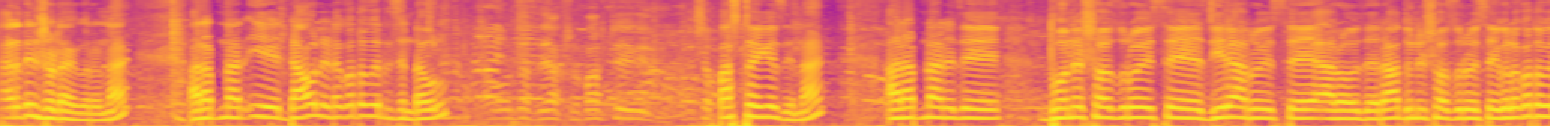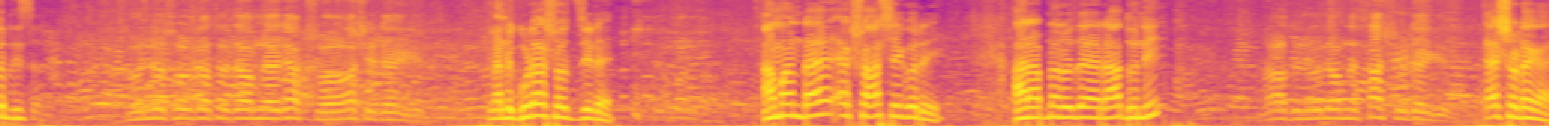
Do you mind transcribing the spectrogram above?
সাড়ে তিনশো টাকা করে না? আর আপনার ইয়ে ডাউল এটা কত করে দিচ্ছেন ডাউল? একশো পাঁচ টাকা কেজি। একশো পাঁচ টাকা কেজি না? আর আপনার এই যে ধনে সজ রয়েছে জিরা রয়েছে আর ওই যে রাঁধুনি সজ রয়েছে এগুলো কত করে দিচ্ছেন ধন্য সল বেচতে আপনার একশো আশি টাকা কেজি। মানে গুড়া সজ যেটা আমারটা একশো আশি করে। আর আপনার ওই রাঁধুনি? চারশো টাকা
